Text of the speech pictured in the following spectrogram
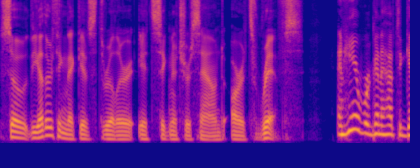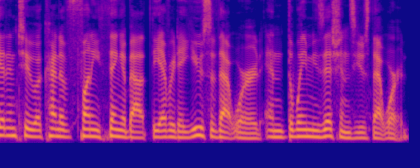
So, the other thing that gives Thriller its signature sound are its riffs. And here we're going to have to get into a kind of funny thing about the everyday use of that word and the way musicians use that word.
